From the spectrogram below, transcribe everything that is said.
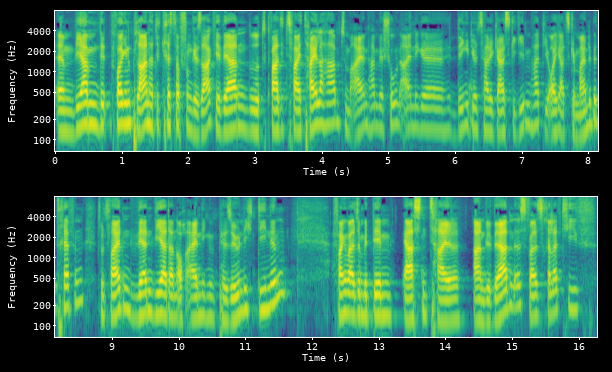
Ähm, wir haben den folgenden Plan, hatte Christoph schon gesagt. Wir werden so quasi zwei Teile haben. Zum einen haben wir schon einige Dinge, die uns der Heilige Geist gegeben hat, die euch als Gemeinde betreffen. Zum zweiten werden wir dann auch einigen persönlich dienen. Fangen wir also mit dem ersten Teil an. Wir werden es, weil es relativ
